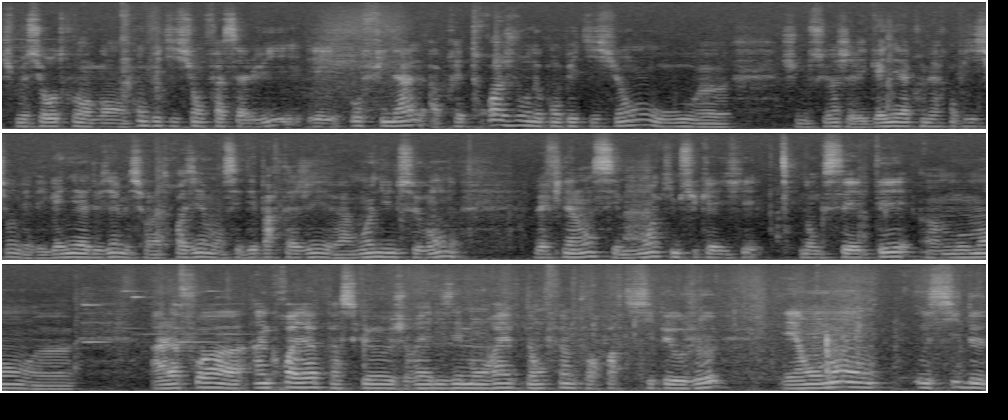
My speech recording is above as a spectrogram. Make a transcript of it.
Je me suis retrouvé en, en compétition face à lui. Et au final, après trois jours de compétition, où euh, je me souviens, j'avais gagné la première compétition, il avait gagné la deuxième, et sur la troisième, on s'est départagé à moins d'une seconde. Ben, finalement, c'est moi qui me suis qualifié. Donc, c'était un moment euh, à la fois incroyable parce que je réalisais mon rêve d'enfin pouvoir participer au jeu, et un moment aussi de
